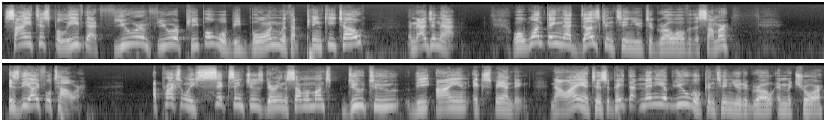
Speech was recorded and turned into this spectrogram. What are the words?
scientists believe that fewer and fewer people will be born with a pinky toe? Imagine that. Well, one thing that does continue to grow over the summer is the Eiffel Tower approximately six inches during the summer months due to the iron expanding. Now, I anticipate that many of you will continue to grow and mature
